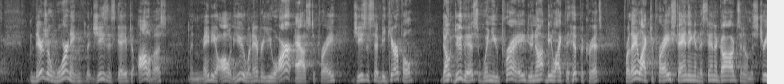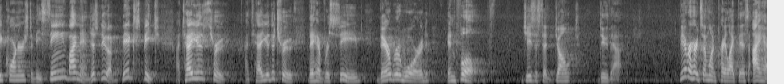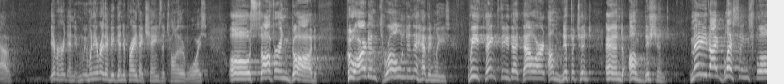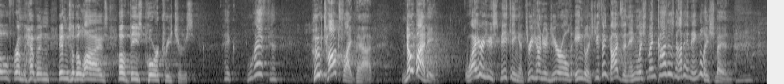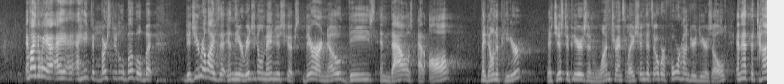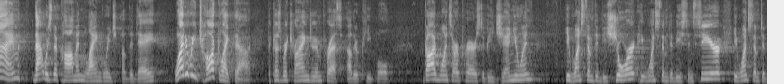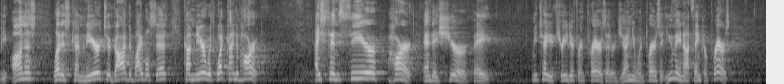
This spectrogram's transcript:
There's a warning that Jesus gave to all of us, and maybe all of you, whenever you are asked to pray. Jesus said, Be careful. Don't do this. When you pray, do not be like the hypocrites for they like to pray standing in the synagogues and on the street corners to be seen by men. Just do a big speech. I tell you the truth. I tell you the truth. They have received their reward in full. Jesus said, Don't do that. Have you ever heard someone pray like this? I have. You ever heard, and whenever they begin to pray, they change the tone of their voice. Oh, sovereign God, who art enthroned in the heavenlies, we thank thee that thou art omnipotent and omniscient. May thy blessings flow from heaven into the lives of these poor creatures. Like, what? Who talks like that? Nobody. Why are you speaking in 300 year old English? Do you think God's an Englishman? God is not an Englishman. And by the way, I, I, I hate to burst your little bubble, but did you realize that in the original manuscripts, there are no these and thous at all? They don't appear. It just appears in one translation that's over 400 years old. And at the time, that was the common language of the day. Why do we talk like that? Because we're trying to impress other people. God wants our prayers to be genuine. He wants them to be short. He wants them to be sincere. He wants them to be honest. Let us come near to God, the Bible says. Come near with what kind of heart? A sincere heart and a sure faith. Let me tell you three different prayers that are genuine prayers that you may not think are prayers.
